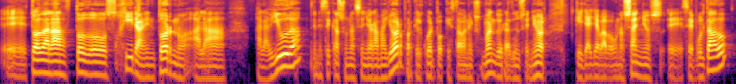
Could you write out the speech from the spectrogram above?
Eh, todos gira en torno a la, a la viuda, en este caso una señora mayor, porque el cuerpo que estaban exhumando era de un señor que ya llevaba unos años eh, sepultado,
